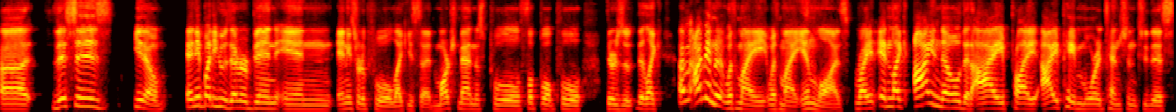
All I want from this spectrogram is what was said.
Uh, this is you know anybody who's ever been in any sort of pool, like you said, March Madness pool, football pool. There's a like I'm I'm in it with my with my in laws, right? And like I know that I probably I pay more attention to this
